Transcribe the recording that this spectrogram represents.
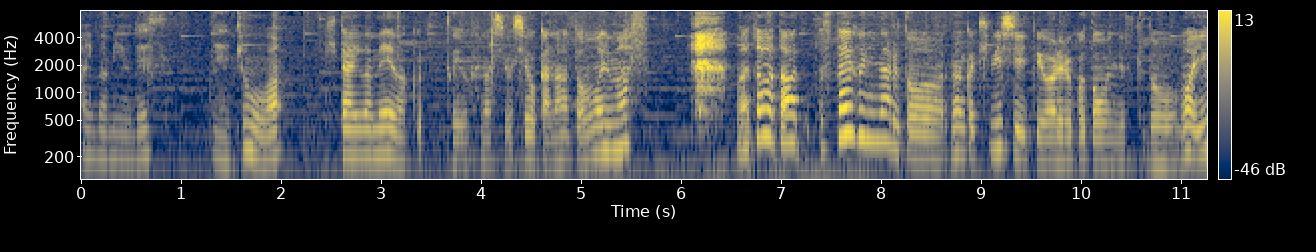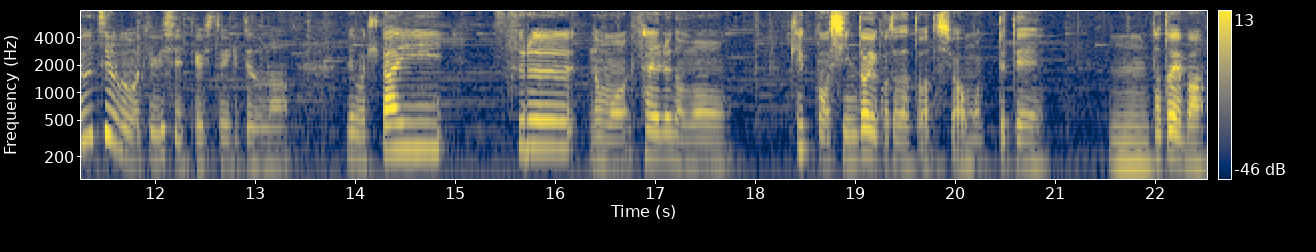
相葉美優です、えー、今日は期待は迷惑という話をしようかなと思います。またまたスタイフになるとなんか厳しいって言われること多いんですけどまあ YouTube も厳しいっていう人いるけどな。でも期待するのもされるのも結構しんどいことだと私は思ってて。うん例えば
